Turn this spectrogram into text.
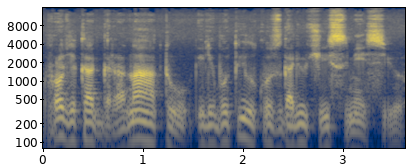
вроде как гранату или бутылку с горючей смесью.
